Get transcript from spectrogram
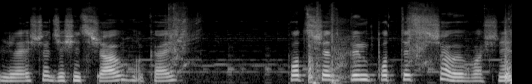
Ile jeszcze? 10 strzał, okej. Podszedłbym pod te strzały właśnie.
